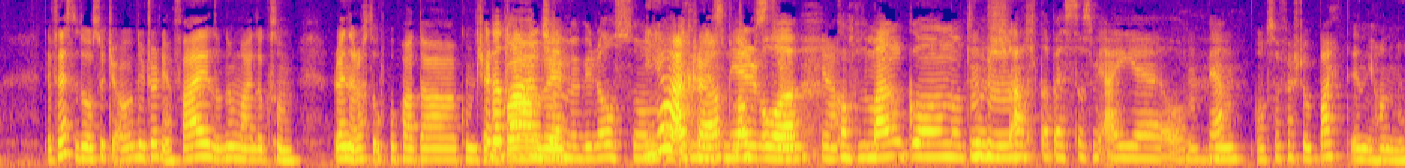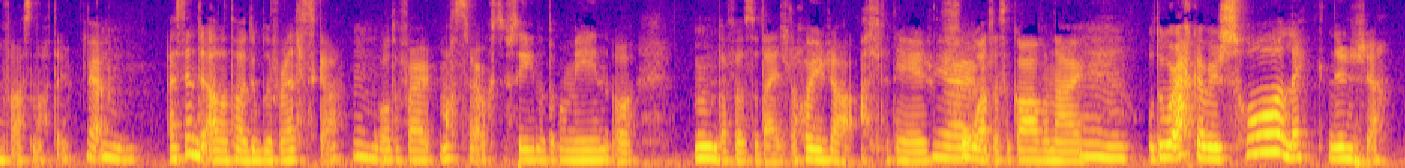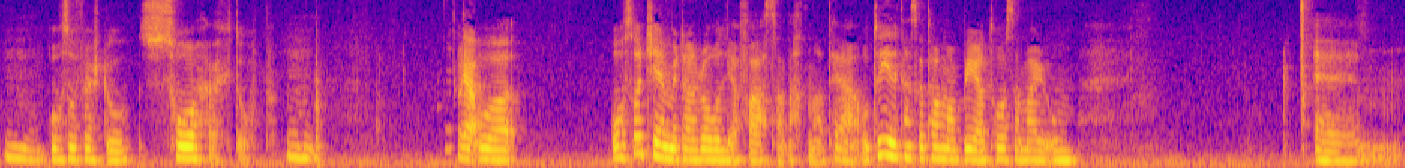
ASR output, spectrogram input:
De flesta då såg jag, åh, nu gör det en fejl, och nu må jag liksom röna rätt upp på prata kommer köpa Är det då han kommer vi då som ja, akkurat ner och ja. komplimangon och tors mm -hmm. allt det bästa som jag äger och mm -hmm. ja. Och så först upp bajt in i honom fast natter. Ja. Mm. Jag syns inte alla tar du blir förälska mm. och då får massor av oxytocin och dopamin och mm, det føles så deilig å høre alt det der, yeah. få alle disse gavene her. Mm. Og du er akkurat vært så lengt nyrre, mm. og så først du så høyt opp. Mm. Ja. Och och så kommer den roliga fasen att man tar och då är det kanske tar man börja ta sig mer om ehm um,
